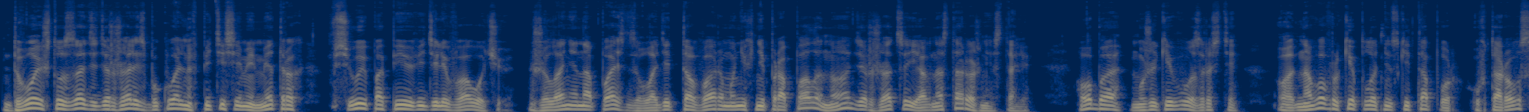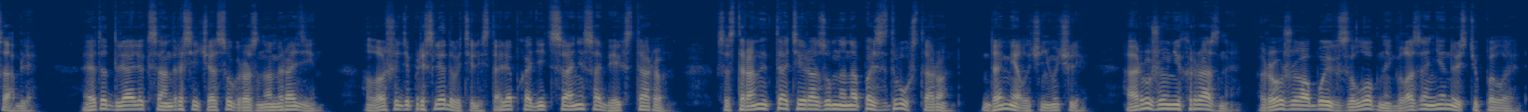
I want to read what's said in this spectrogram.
Двое, что сзади держались буквально в пяти-семи метрах, всю эпопею видели воочию. Желание напасть, завладеть товаром у них не пропало, но держаться явно осторожнее стали. Оба мужики в возрасте. У одного в руке плотницкий топор, у второго сабля. Это для Александра сейчас угроза номер один. Лошади преследователей стали обходить сани с обеих сторон. Со стороны Тати разумно напасть с двух сторон. Да мелочи не учли. Оружие у них разное. Рожи у обоих злобные, глаза ненавистью пылают.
